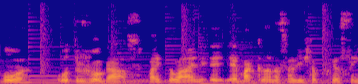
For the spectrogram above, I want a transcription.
pô, outro jogaço. Pipeline, é, é bacana essa lista, porque assim,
